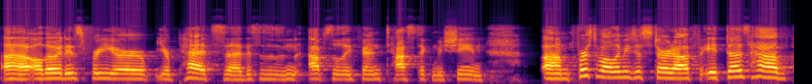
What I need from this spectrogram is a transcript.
Uh, although it is for your your pets, uh, this is an absolutely fantastic machine. Um, first of all, let me just start off. It does have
